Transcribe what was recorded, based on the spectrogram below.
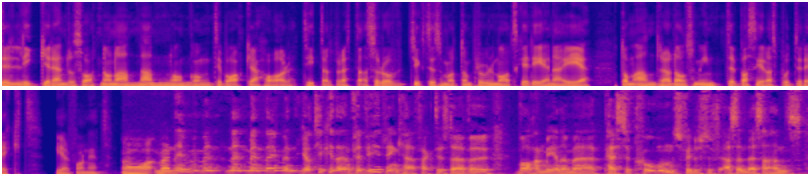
det ligger ändå så att någon annan någon gång tillbaka har tittat på detta. Så då tycks det som att de problematiska idéerna är de andra, de som inte baseras på direkt erfarenhet. Ja, men... Nej, men, men, men, nej, men jag tycker det är en förvirring här faktiskt över vad han menar med perceptionsfilosofi, alltså nästan hans,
